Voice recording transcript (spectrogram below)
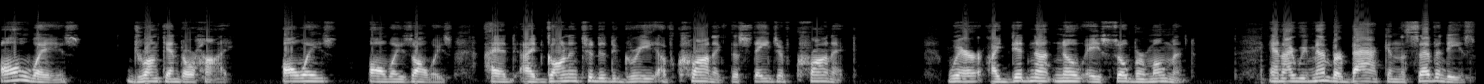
always drunk and or high. Always, always, always. I had I'd gone into the degree of chronic, the stage of chronic, where I did not know a sober moment. And I remember back in the 70s,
